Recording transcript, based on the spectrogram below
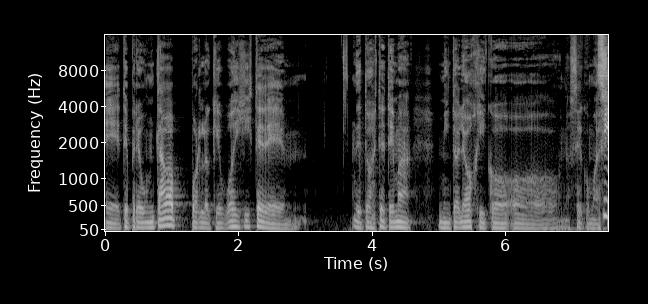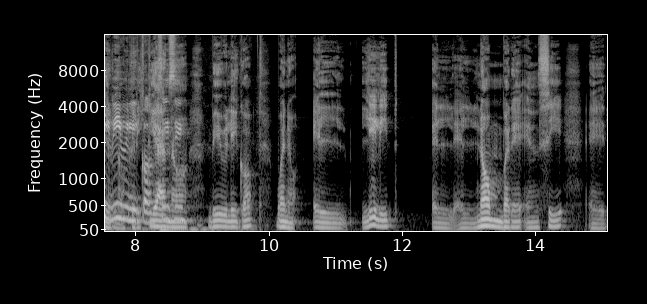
eh, te preguntaba por lo que vos dijiste de, de todo este tema mitológico o no sé cómo decirlo, bíblico, cristiano, bíblico. Bueno, el Lilith, el, nombre en sí, eh,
